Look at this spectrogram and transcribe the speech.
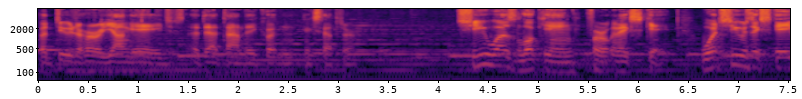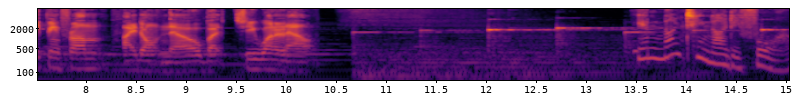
but due to her young age, at that time they couldn't accept her. She was looking for an escape. What she was escaping from, I don't know, but she wanted out. In 1994,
